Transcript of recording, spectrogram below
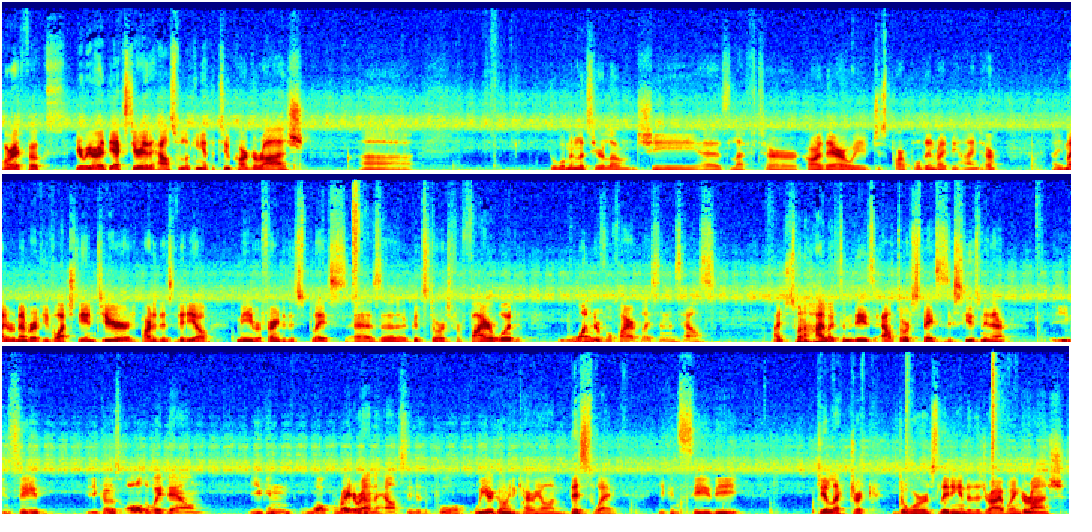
Alright folks, here we are at the exterior of the house. We're looking at the two-car garage. Uh, the woman lives here alone. She has left her car there. We just part pulled in right behind her. Uh, you might remember if you've watched the interior part of this video, me referring to this place as a good storage for firewood. Wonderful fireplace in this house. I just want to highlight some of these outdoor spaces. Excuse me there. You can see it goes all the way down. You can walk right around the house into the pool. We are going to carry on this way. You can see the, the electric doors leading into the driveway and garage.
